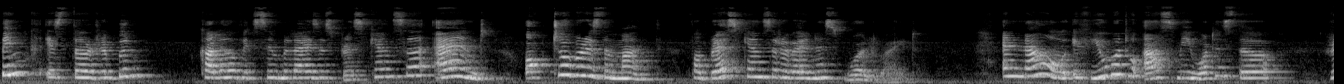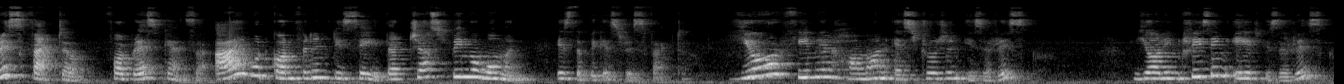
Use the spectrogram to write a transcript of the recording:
Pink is the ribbon color which symbolizes breast cancer and October is the month for breast cancer awareness worldwide. And now if you were to ask me what is the risk factor for breast cancer, I would confidently say that just being a woman is the biggest risk factor. Your female hormone estrogen is a risk. Your increasing age is a risk.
